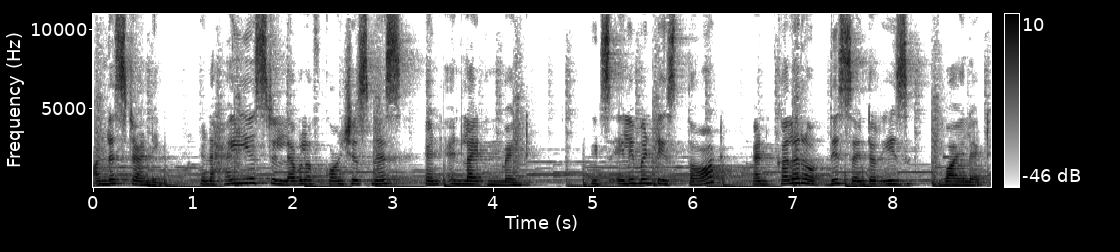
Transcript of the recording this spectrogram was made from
understanding, and highest level of consciousness and enlightenment. Its element is thought, and color of this center is violet.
